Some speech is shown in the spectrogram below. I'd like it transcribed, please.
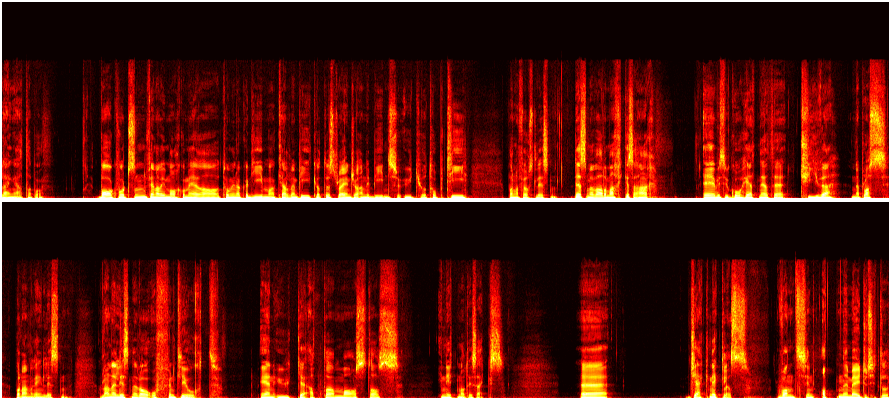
lenge etterpå. Bak Watson finner vi Marco Mera, Tommy Nakajima, Calvin P, Curtis Stranger og Andy Bean, som utgjorde topp ti på den første listen. Det som er verdt å merke seg her, er hvis vi går helt ned til 20 plass på den ringlisten. Og Denne listen er da offentliggjort en uke etter Masters i 1986. Eh, Jack Nicholas vant sin 18. major-tittel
